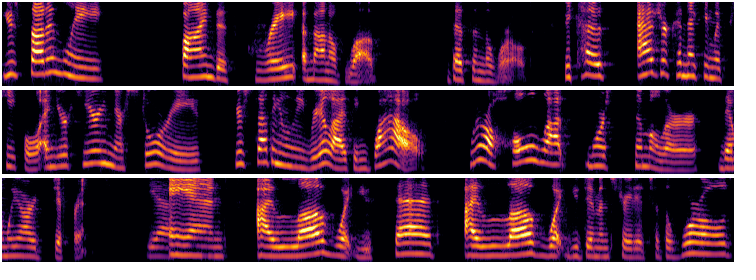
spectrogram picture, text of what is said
you suddenly find this great amount of love that's in the world. Because as you're connecting with people and you're hearing their stories, you're suddenly realizing, wow, we're a whole lot more similar than we are different. Yes. And I love what you said. I love what you demonstrated to the world.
